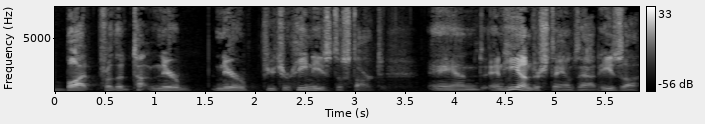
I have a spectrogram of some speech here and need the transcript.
but for the t- near near future, he needs to start, and and he understands that. He's a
